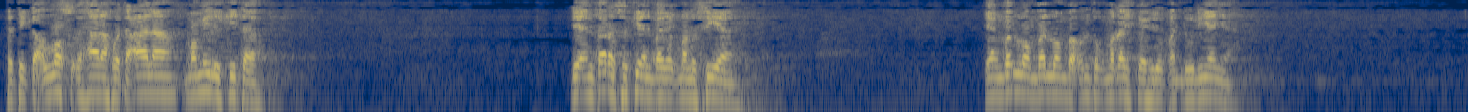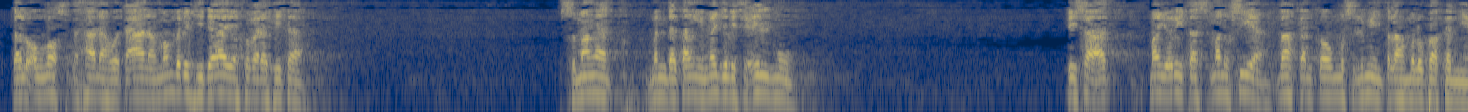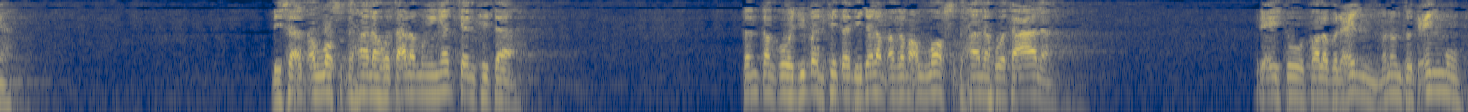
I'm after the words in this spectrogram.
Ketika Allah Subhanahu wa taala memilih kita. Di antara sekian banyak manusia yang berlomba-lomba untuk meraih kehidupan dunianya. Kalau Allah Subhanahu wa taala memberi hidayah kepada kita, semangat mendatangi majelis ilmu di saat mayoritas manusia bahkan kaum muslimin telah melupakannya. Di saat Allah Subhanahu wa taala mengingatkan kita tentang kewajiban kita di dalam agama Allah Subhanahu wa taala yaitu talabul ilm, menuntut ilmu.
